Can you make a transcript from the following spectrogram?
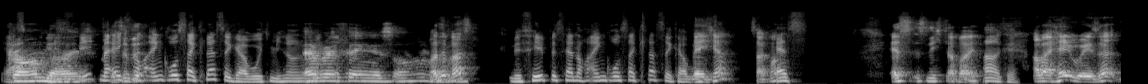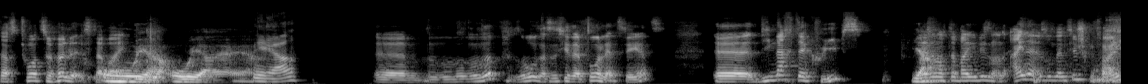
ja. Prom Mir Night. fehlt mir echt noch ein großer Klassiker, wo ich mich noch. Everything is alright. Warte, was? Mir fehlt bisher noch ein großer Klassiker. Wo Welcher? Sag mal. Es. S ist nicht dabei. Ah, okay. Aber Hellraiser, das Tor zur Hölle ist dabei. Oh ja, oh ja, ja, ja. Ja. Ähm, so, das ist hier der vorletzte jetzt. Äh, die Nacht der Creeps Ja, noch dabei gewesen und einer ist unter den Tisch gefallen.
